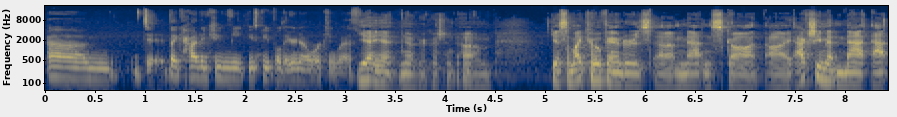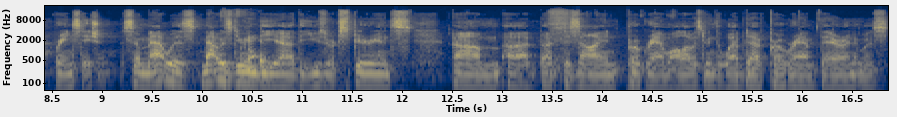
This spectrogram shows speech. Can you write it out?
um, like how did you meet these people that you're now working with? Yeah, yeah, no, good question. Um, yeah, so my co-founders, uh, Matt and Scott, I actually met Matt at BrainStation. So Matt was Matt was doing okay. the uh, the user experience um, uh, design program while I was doing the web dev program there, and it was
